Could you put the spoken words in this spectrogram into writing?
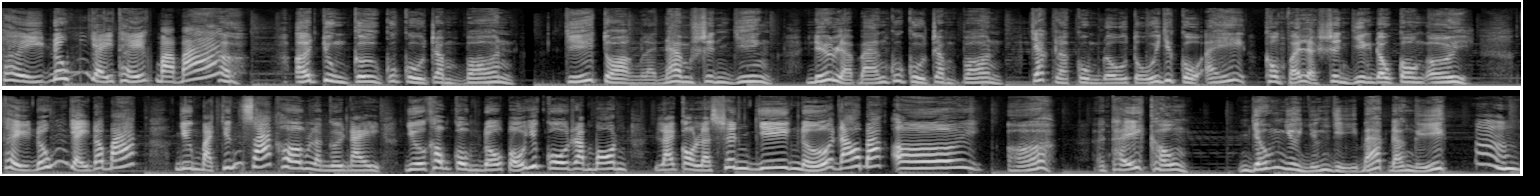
Thì đúng vậy thiệt mà bác Ở chung cư của cô Trampon, chỉ toàn là nam sinh viên. Nếu là bạn của cô Trampon, chắc là cùng độ tuổi với cô ấy, không phải là sinh viên đâu con ơi. Thì đúng vậy đó bác Nhưng mà chính xác hơn là người này Vừa không cùng độ tuổi với cô Ramon Lại còn là sinh viên nữa đó bác ơi. Ờ, thấy không? Giống như những gì bác đã nghĩ. Ừm.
